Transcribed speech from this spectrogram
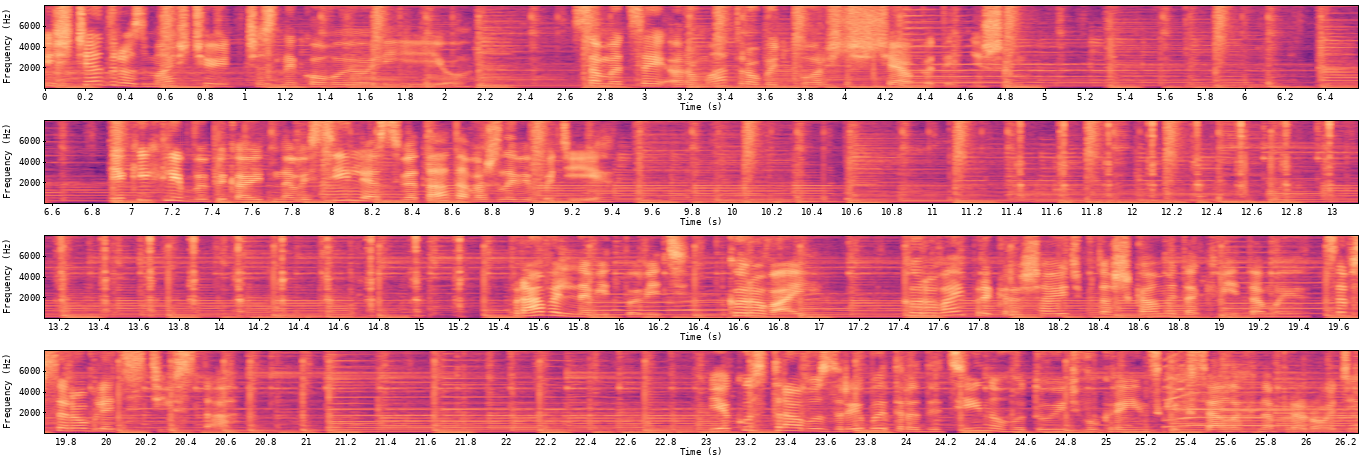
і щедро змащують часниковою олією. Саме цей аромат робить борщ ще апетитнішим. Який хліб випікають на весілля, свята та важливі події? Правильна відповідь коровай. Коровай прикрашають пташками та квітами. Це все роблять з тіста. Яку страву з риби традиційно готують в українських селах на природі?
